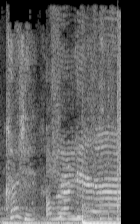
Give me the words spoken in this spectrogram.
crazy over you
